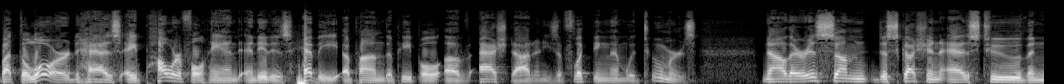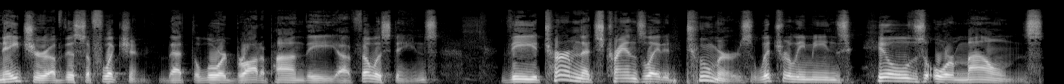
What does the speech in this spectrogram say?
But the Lord has a powerful hand, and it is heavy upon the people of Ashdod, and he's afflicting them with tumors. Now, there is some discussion as to the nature of this affliction that the Lord brought upon the uh, Philistines. The term that's translated tumors literally means hills or mounds.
